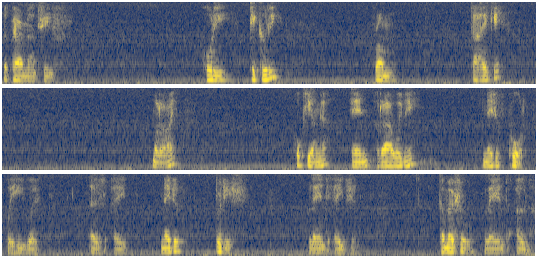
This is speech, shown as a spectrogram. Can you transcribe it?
the Paramount Chief Hori Tikuri from Taheke, Marae, Hokianga and Rawene Native Court where he worked as a native British land agent, commercial land owner.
